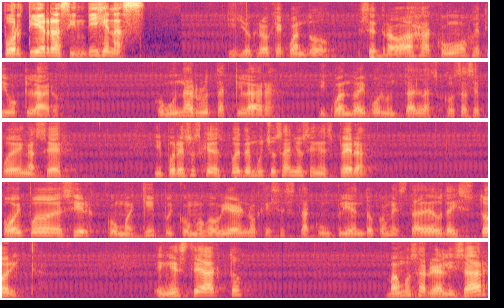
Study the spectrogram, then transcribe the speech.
por tierras indígenas. Y yo creo que cuando se trabaja con un objetivo claro, con una ruta clara y cuando hay voluntad las cosas se pueden hacer. Y por eso es que después de muchos años en espera, hoy puedo decir como equipo y como gobierno que se está cumpliendo con esta deuda histórica. En este acto vamos a realizar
